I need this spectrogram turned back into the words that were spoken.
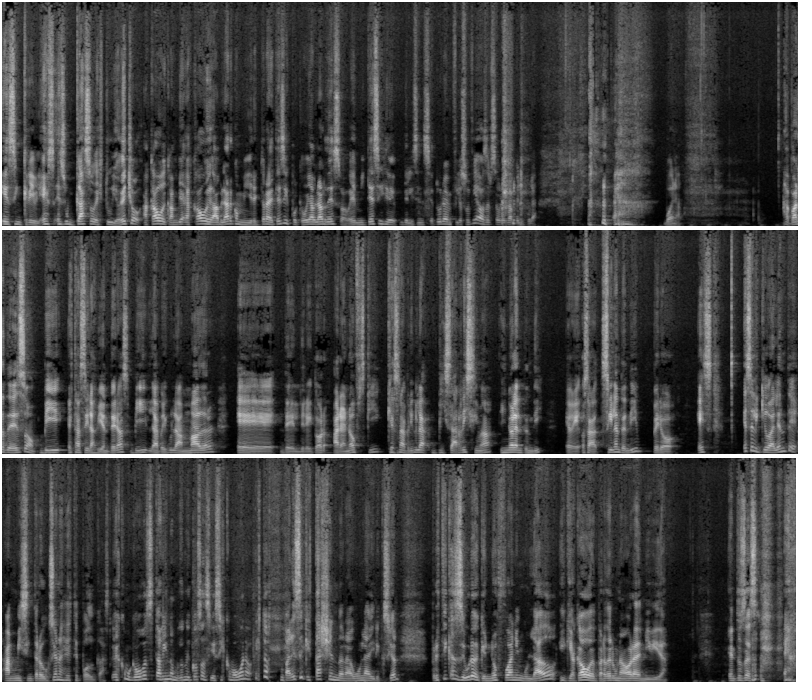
Es increíble, es, es un caso de estudio. De hecho, acabo de cambiar, acabo de hablar con mi directora de tesis porque voy a hablar de eso. Eh, Mi tesis de, de licenciatura en filosofía va a ser sobre esa película. bueno. Aparte de eso, vi, estas sí las vi enteras, vi la película Mother eh, del director Aronofsky, que es una película bizarrísima y no la entendí. Eh, o sea, sí la entendí, pero es, es el equivalente a mis introducciones de este podcast. Es como que vos estás viendo un montón de cosas y decís como, bueno, esto parece que está yendo en alguna dirección, pero estoy casi seguro de que no fue a ningún lado y que acabo de perder una hora de mi vida. Entonces,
